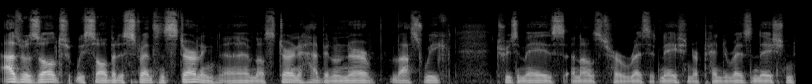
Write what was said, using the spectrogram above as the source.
As a result, we saw a bit of strength in Sterling. Um, now, Sterling had been on nerve last week Theresa May has announced her resignation, her pending resignation.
